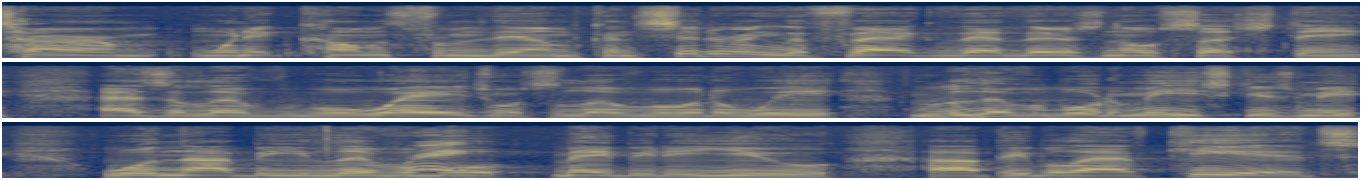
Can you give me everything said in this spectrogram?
term when it comes from them, considering the fact that there's no such thing as a livable wage. What's livable to we, livable to me, excuse me, will not be livable Right. maybe to you. Uh, people have kids.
